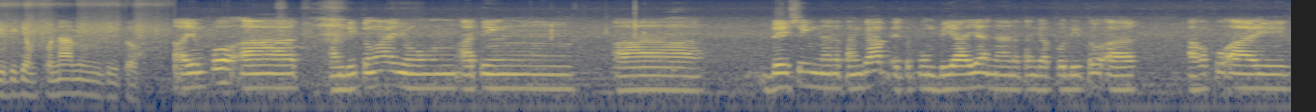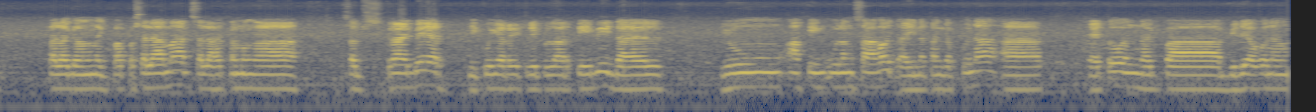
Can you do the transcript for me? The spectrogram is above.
bibigyan po namin dito. Ayun po, at andito nga yung ating ah, blessing na natanggap. Ito pong biyaya na natanggap po dito at ako po ay talagang nagpapasalamat sa lahat ng mga subscriber ni Kuya Ray Triple R TV dahil yung aking unang sahod ay natanggap ko na at eto nagpabili ako ng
